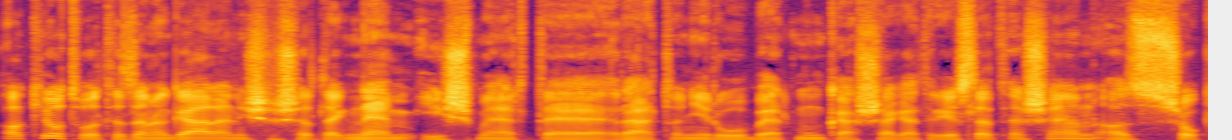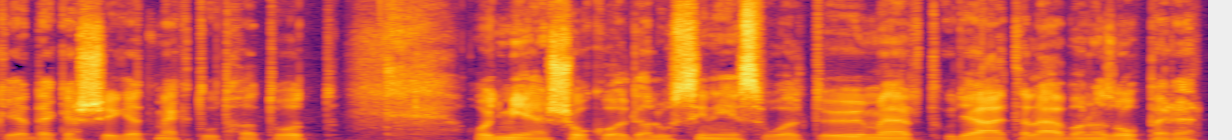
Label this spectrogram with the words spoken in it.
aki ott volt ezen a gálán is esetleg nem ismerte Rátonyi Robert munkásságát részletesen, az sok érdekességet megtudhatott, hogy milyen sokoldalú színész volt ő, mert ugye általában az operett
